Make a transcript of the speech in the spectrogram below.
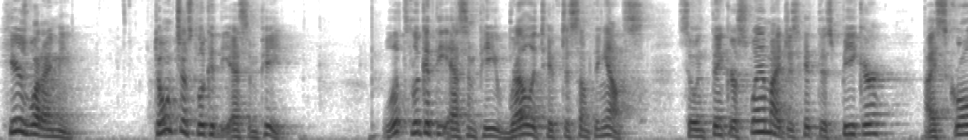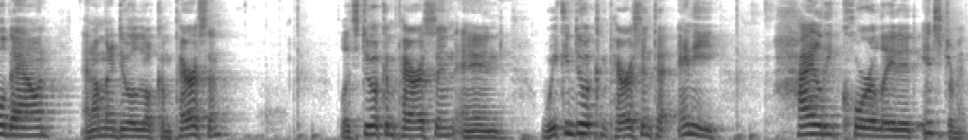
Here's what I mean. Don't just look at the S&P. Let's look at the S&P relative to something else. So in Thinkorswim, I just hit this beaker, I scroll down, and I'm going to do a little comparison. Let's do a comparison, and we can do a comparison to any highly correlated instrument.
